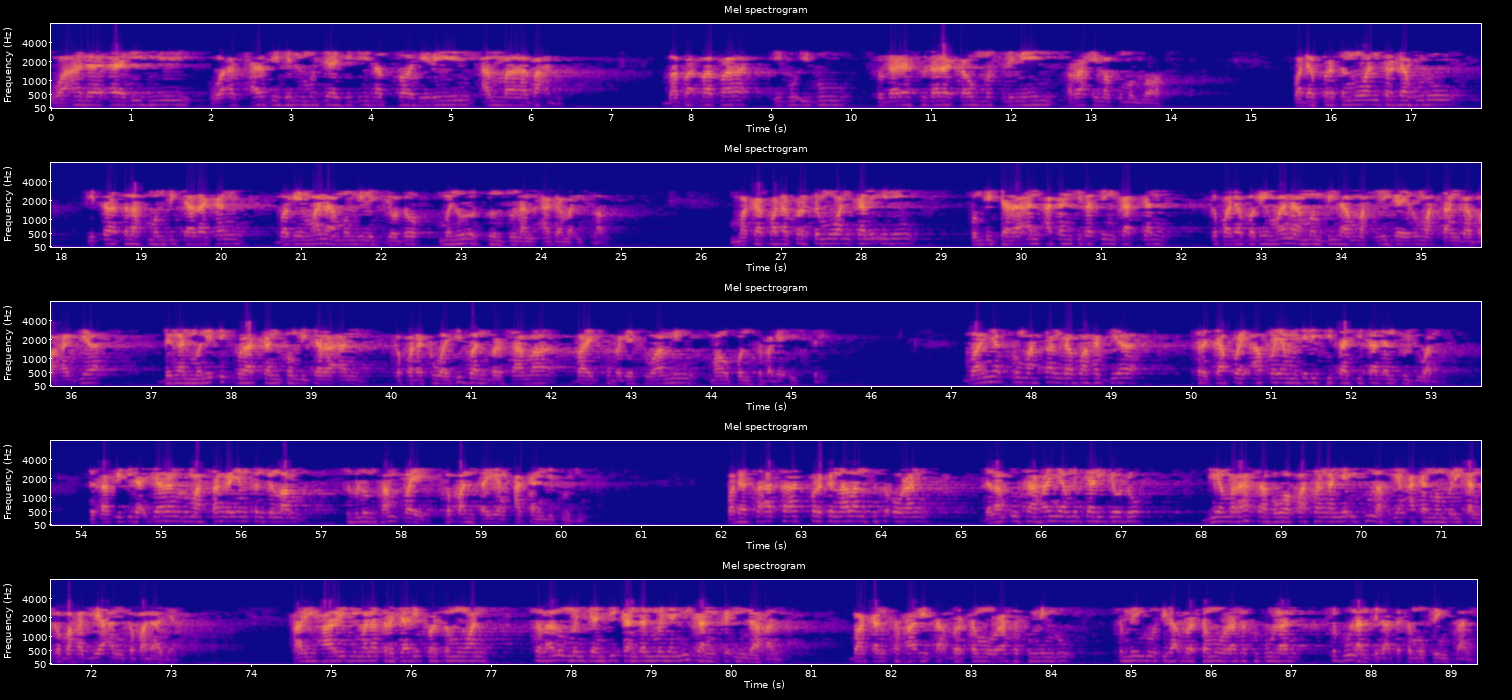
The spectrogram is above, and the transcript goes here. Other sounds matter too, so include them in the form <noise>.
وعلى آله وأصحابه المجاهدين الطاهرين أما بعد Bapak-bapak, ibu-ibu, saudara-saudara kaum muslimin rahimakumullah. Pada pertemuan terdahulu kita telah membicarakan bagaimana memilih jodoh menurut tuntunan agama Islam. Maka pada pertemuan kali ini pembicaraan akan kita tingkatkan kepada bagaimana membina mahligai rumah tangga bahagia dengan menitik beratkan pembicaraan kepada kewajiban bersama baik sebagai suami maupun sebagai istri. Banyak rumah tangga bahagia tercapai apa yang menjadi cita-cita dan tujuan. Tetapi tidak jarang rumah tangga yang tenggelam sebelum sampai ke pantai yang akan dituju. Pada saat-saat perkenalan seseorang dalam usahanya mencari jodoh, dia merasa bahwa pasangannya itulah yang akan memberikan kebahagiaan kepadanya. Hari-hari di mana terjadi pertemuan selalu menjanjikan dan menyanyikan keindahan. Bahkan sehari tak bertemu rasa seminggu, seminggu tidak bertemu rasa sebulan, sebulan tidak ketemu pingsan.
